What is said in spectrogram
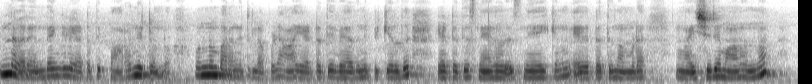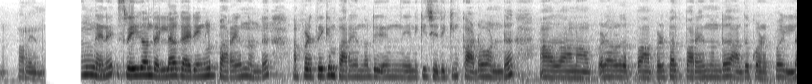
ഇന്ന് വരെ എന്തെങ്കിലും ഏട്ടത്തി പറഞ്ഞിട്ടുണ്ടോ? ഒന്നും പറഞ്ഞിട്ടില്ല. അപ്പോൾ ആ ഏട്ടത്തെ വേദനിപ്പിക്കരുത്. ഏട്ടത്തെ സ്നേഹ സ്നേഹിക്കണം. ഏട്ടത്തി നമ്മുടെ ഐശ്വര്യമാണെന്ന് പറയുന്നു. അങ്ങനെ ശ്രീകാന്ത് എല്ലാ കാര്യങ്ങളും പറയുന്നുണ്ട്. അപ്പോഴത്തേക്കും പറയുന്നുണ്ട് എനിക്ക് ശരിക്കും കടമുണ്ട്. അതാണ് അപ്പോഴത്തെ പറയുന്നുണ്ട് അത് കുഴപ്പമില്ല.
